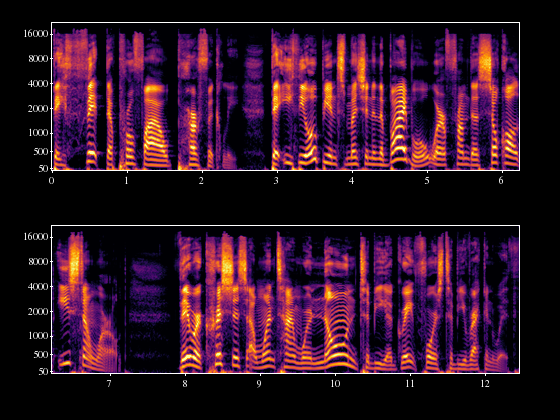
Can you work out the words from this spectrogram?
They fit the profile perfectly. The Ethiopians mentioned in the Bible were from the so called Eastern world. They were Christians at one time, were known to be a great force to be reckoned with.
